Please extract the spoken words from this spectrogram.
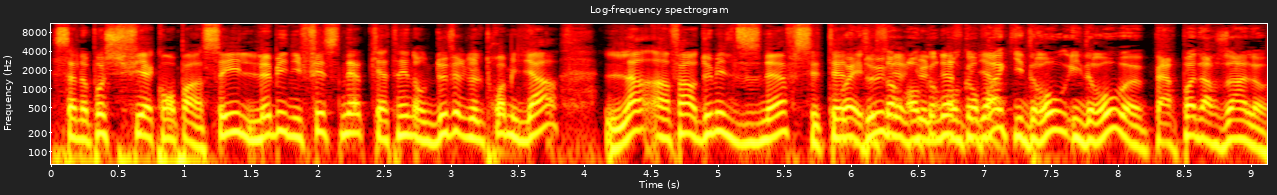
ça n'a pas suffi à compenser. Le bénéfice net qui atteint donc 2,3 milliards, l'an, enfin en 2019, c'était 2,9 On, on comprend qu'Hydro Hydro, euh, perd pas d'argent, là.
